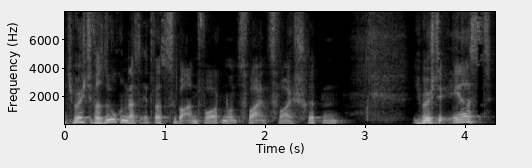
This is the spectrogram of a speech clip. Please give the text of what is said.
Ich möchte versuchen, das etwas zu beantworten, und zwar in zwei Schritten. Ich möchte erst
